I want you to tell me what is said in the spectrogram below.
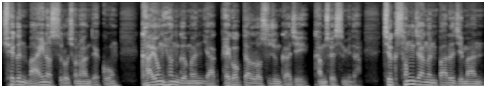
최근 마이너스로 전환됐고 가용 현금은 약 100억 달러 수준까지 감소했습니다. 즉 성장은 빠르지만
